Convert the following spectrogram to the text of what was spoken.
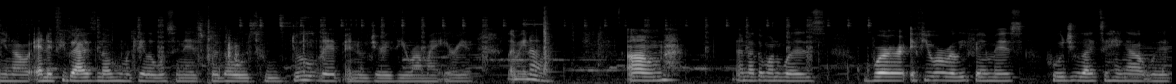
you know, and if you guys know who Michaela Wilson is, for those who do live in New Jersey around my area, let me know. Um, another one was, were if you were really famous, who would you like to hang out with?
